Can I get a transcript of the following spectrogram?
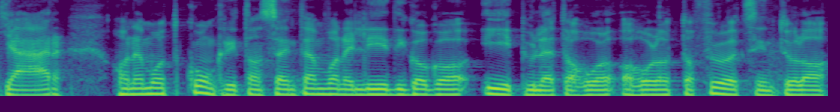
gyár, hanem ott konkrétan szerintem van egy Lady Gaga épület, ahol, ahol ott a földszintől a,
